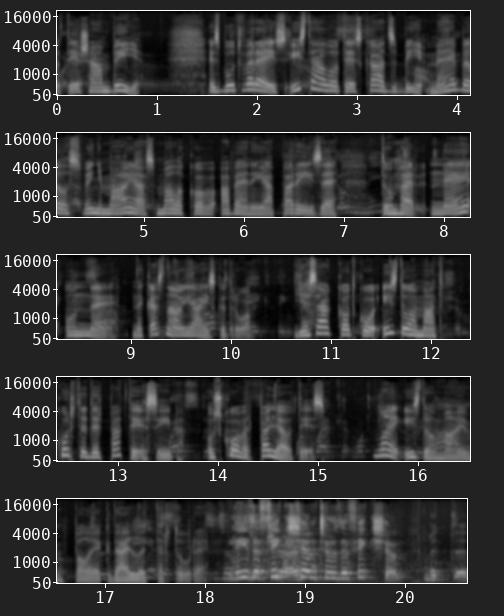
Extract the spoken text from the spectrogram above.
patiešām bija. Es būtu varējusi iztēloties, kādas bija mēbeles viņa mājās Malakova avēnijā Parīzē. Tomēr nē un nē, nekas nav jāizgudro. Ja sāk kaut ko izdomāt, kur tad ir patiesība? Uz ko var paļauties? Lai izdomājumi paliek daļa literatūrē. Leave the fiction to the fiction. But uh,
